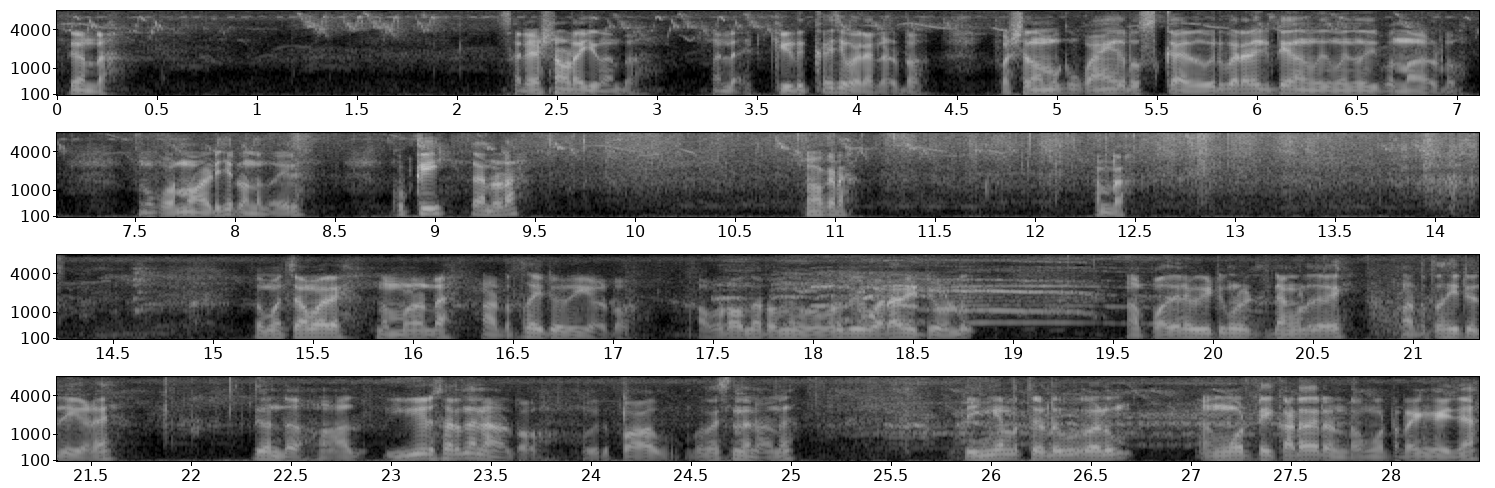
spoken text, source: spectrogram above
ഇത് കണ്ട? സലേഷൻ അവിടെ നല്ല കിടുക്കാച്ചി വരാലോ കേട്ടോ. പക്ഷേ നമുക്ക് ഭയങ്കര റിസ്ക് ആയത് ഒരു വരാൽ കിട്ടിയാൽ മതി വന്നാൽ കേട്ടോ. നമുക്ക് ഒരെണ്ണം അടിച്ചിട്ടുണ്ട് എന്തായാലും കുക്കി ഇതാണ്ടോടാ നോക്കടാ. കണ്ട? അപ്പോൾ മച്ചാമാരെ നമ്മളുടെ അടുത്ത സൈറ്റ് ഒതുക്കുക കേട്ടോ. അവിടെ വന്നിട്ടൊന്ന് ഇവിടെ വരാനായിട്ടേ ഉള്ളൂ അപ്പോൾ അതിനെ വീട്ടിൽ കൊണ്ടിട്ട് ഞങ്ങൾ അടുത്ത സൈറ്റ് വന്നിരിക്കണേ ഇതുണ്ടോ അത് ഈ ഒരു സ്ഥലം തന്നെയാണ് കേട്ടോ. ഒരു പ്രദേശം തന്നെയാണ്. അപ്പോൾ ഇങ്ങനെയുള്ള തെളിവുകളും അങ്ങോട്ട് ഈ കടകരുണ്ടോ അങ്ങോട്ട് ഇറങ്ങി കഴിഞ്ഞാൽ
